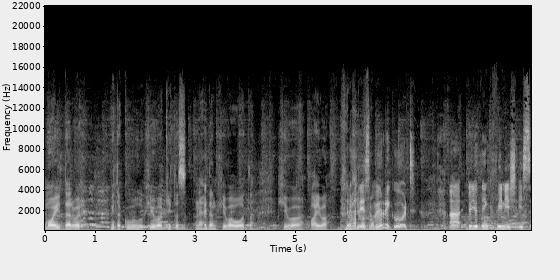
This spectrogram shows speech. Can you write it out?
moi terve mitä kuuluu hyvä kiitos nähdään hyvä oota hyvä päivä That is huomenta. very good. Uh, do you think Finnish is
